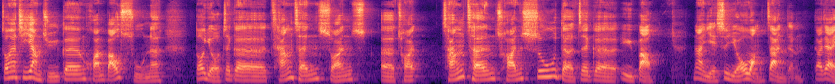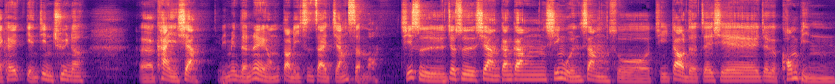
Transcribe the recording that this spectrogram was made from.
中央气象局跟环保署呢都有这个长城传呃传长城传输的这个预报，那也是有网站的，大家也可以点进去呢，呃看一下里面的内容到底是在讲什么。其实就是像刚刚新闻上所提到的这些这个空瓶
